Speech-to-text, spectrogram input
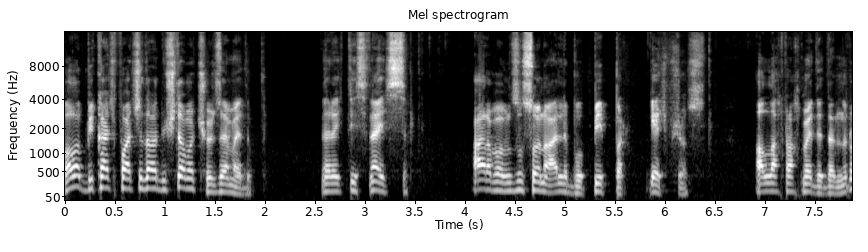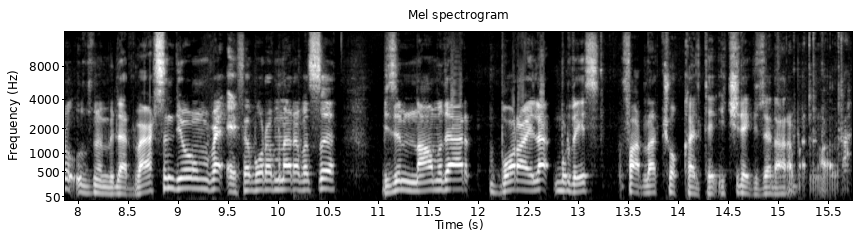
Valla birkaç parça daha düştü ama çözemedim. Nereye gittiyse neyse. Arabamızın son hali bu. Bipper. Geçmiş olsun. Allah rahmet edenlere uzun ömürler versin diyorum ve Efe Bora'mın arabası bizim namı değer Bora'yla buradayız. Farlar çok kaliteli. içi de güzel arabanın valla.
